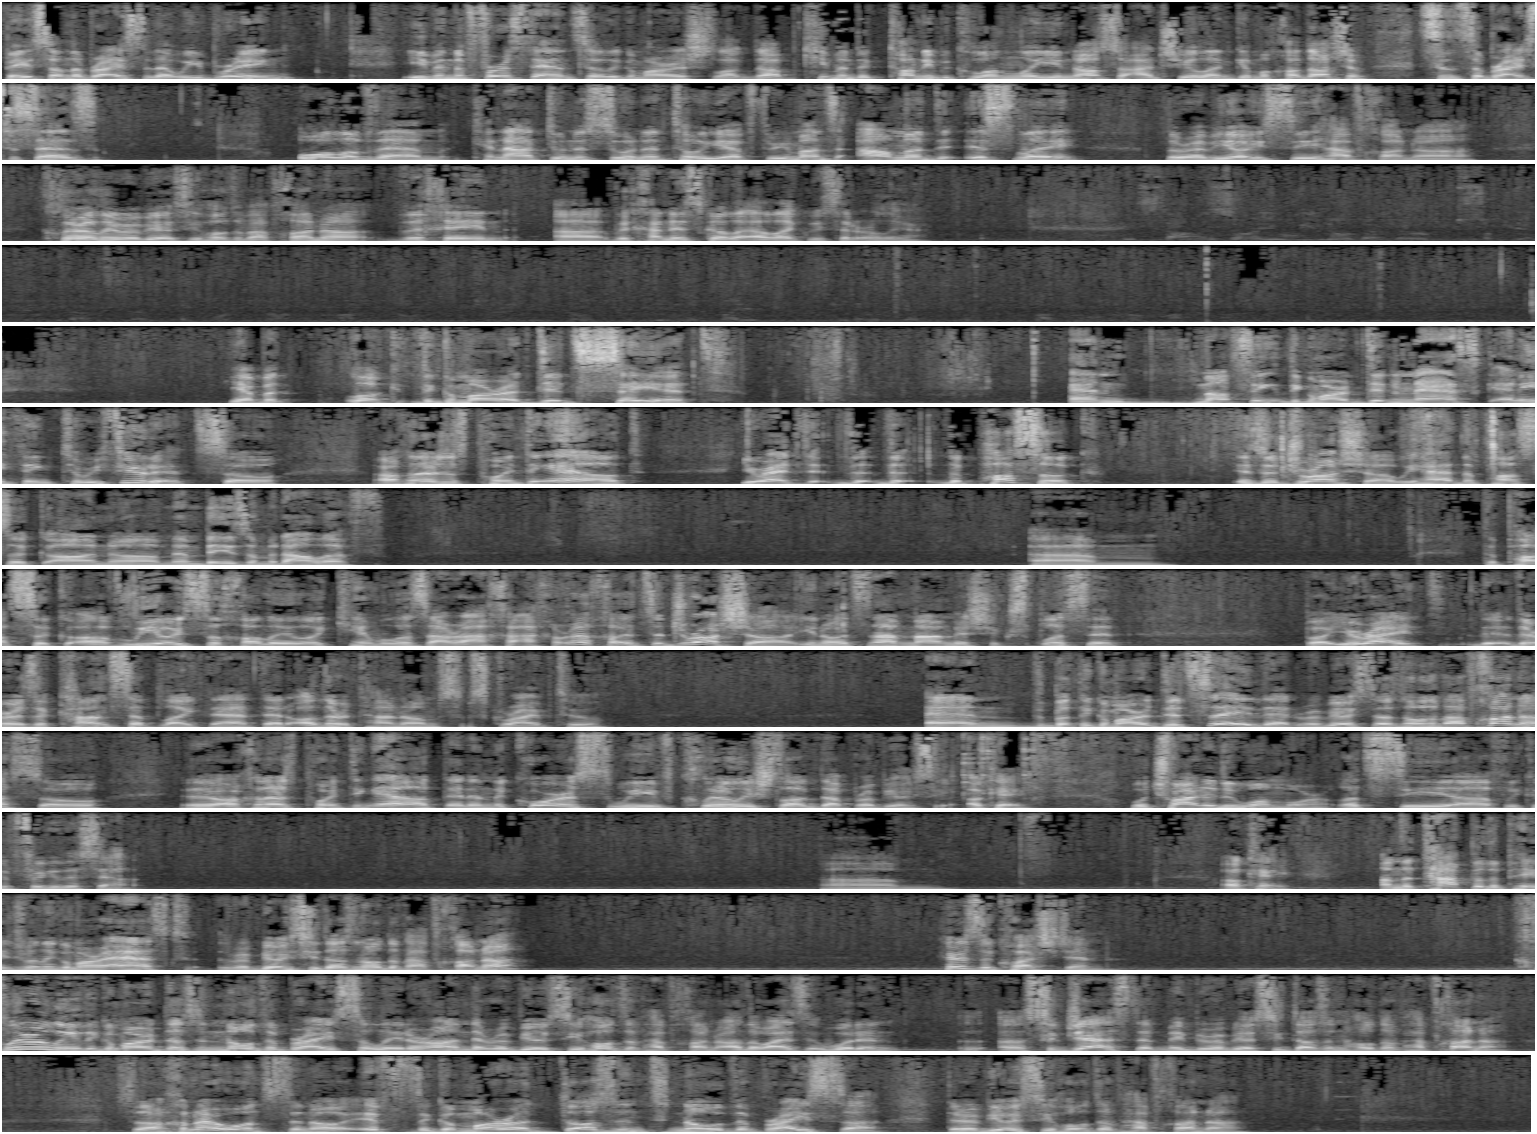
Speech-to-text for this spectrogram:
Based on the brisa that we bring, even the first answer the Gemara is slugged up. Since the brisa says all of them cannot do nesuin until you have three months. Alma de Isle, the Rabbi Yossi Havchana. Clearly, Rabbi Yossi holds of Avchana, v'chein, uh, v'chaniska la'el, like we said earlier. Yeah, but look, the Gemara did say it, and nothing. The Gemara didn't ask anything to refute it. So, Aruch LaNer is just pointing out. You're right. The the, the, the pasuk is a drasha. We had the pasuk on uh, Mem Beis Amud. Um, the pasuk of Lazaracha Acharecha. It's a drasha. You know, it's not mamish explicit. But you're right. Th- there is a concept like that that other Tannaim subscribe to. And but the Gemara did say that Rabbi Yossi doesn't hold of Avchana, so uh, Aruch LaNer is pointing out that in the course we've clearly slugged up Rabbi Yossi. Okay. We'll try to do one more. Let's see uh, if we could figure this out. Um, okay. On the top of the page, when the Gemara asks, Rabbi Yossi doesn't hold of Havchana, here's the question. Clearly, the Gemara doesn't know the Brisa later on that Rabbi Yossi holds of Havchana, otherwise it wouldn't uh, suggest that maybe Rabbi Yossi doesn't hold of Havchana. So Aruch LaNer wants to know if the Gemara doesn't know the Brisa that Rabbi Yossi holds of Havchana,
